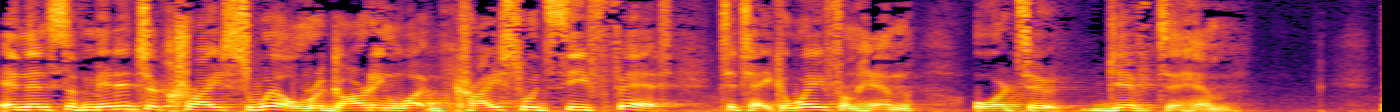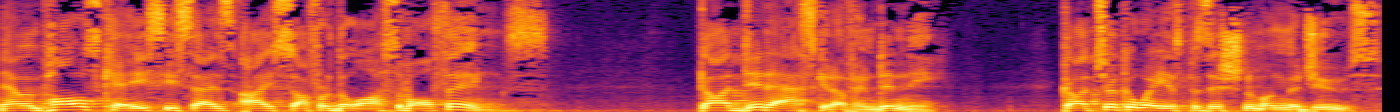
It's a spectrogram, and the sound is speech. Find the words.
and then submitted to Christ's will regarding what Christ would see fit to take away from him or to give to him. Now in Paul's case, he says, I suffered the loss of all things. God did ask it of him, didn't he? God took away his position among the Jews.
